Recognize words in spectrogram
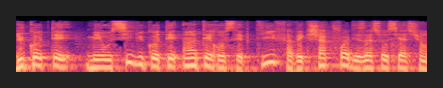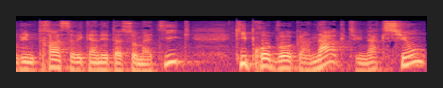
du côté, mais aussi du côté interoceptif, avec chaque fois des associations d'une trace avec un état somatique, qui provoque un acte, une action,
